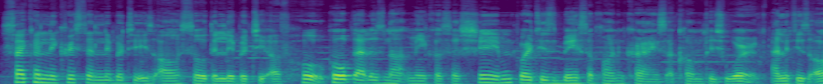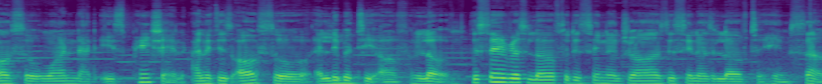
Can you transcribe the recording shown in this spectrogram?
Secondly, Christian liberty is also the liberty of hope. Hope that does not make us ashamed, for it is based upon Christ's accomplished work, and it is also one that is patient, and it is also a liberty of love. The Savior's love to the sinner draws the sinner's love to himself.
